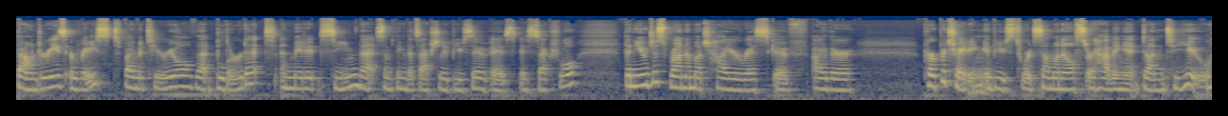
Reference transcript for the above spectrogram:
boundaries erased by material that blurred it and made it seem that something that's actually abusive is is sexual then you just run a much higher risk of either perpetrating abuse towards someone else or having it done to you.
